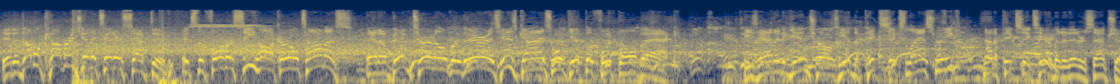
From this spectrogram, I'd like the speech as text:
Into double coverage, and it's intercepted. It's the former Seahawk, Earl Thomas. And a big turnover there as his guys will get the football back. He's at it again, Charles. He had the pick six last week. Not a pick six here, but an interception.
